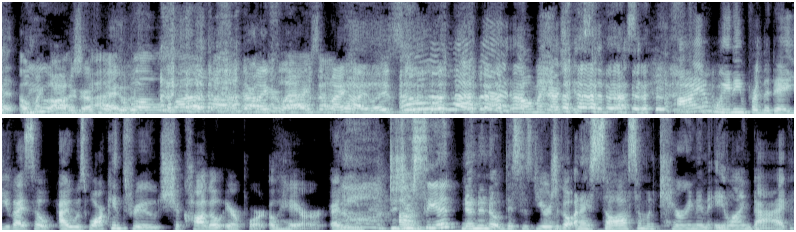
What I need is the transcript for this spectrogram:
it. Oh Will my you gosh, autograph my I book? will love autograph my flags and my highlights. I love it. Oh my gosh, it's the best thing. I am waiting for the day, you guys. So I was walking through Chicago Airport, O'Hare. I mean, did you um, see it? no, no, no. This is years ago, and I saw someone carrying an A-line bag,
